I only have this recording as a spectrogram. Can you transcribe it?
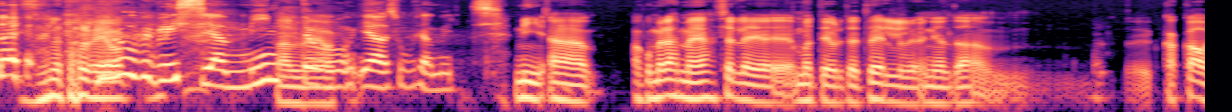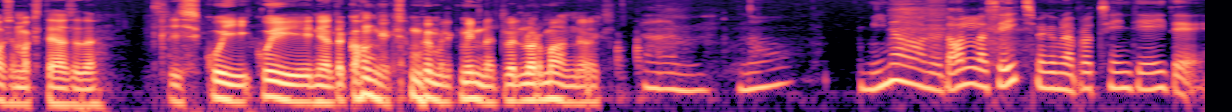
selle talve jook. Ruby Bliss ja mintu ja suusamüts. nii äh,, aga kui me läheme jah, selle mõtte juurde, et veel nii-öelda kakaosemaks teha seda, siis kui, kui nii-öelda kangeks on võimalik minna, et veel normaalne oleks ähm, no mina nüüd alla seitsmekümne protsendi ei tee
